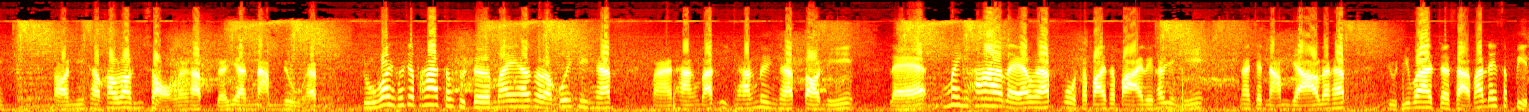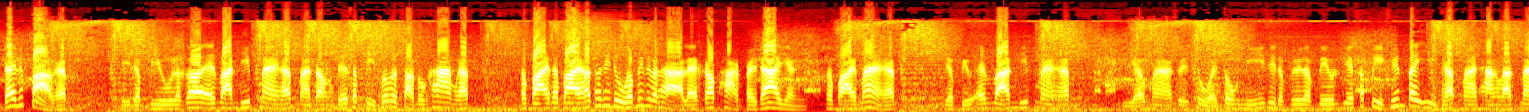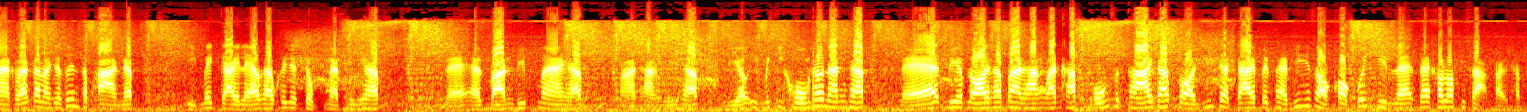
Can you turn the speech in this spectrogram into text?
ตอนนี้เขาเข้ารอบที่สองแล้วครับเดี๋ยวยังนำอยู่ครับดูว่าเขาจะพลาดตรงจุดเดิมไหมครับสำหรับกุ้ยจริงครับ มาทางรัดอีกครั้งหนึ่งครับ ตอนนี้ และไม่พลาดแล้วครับโอ้สบายสบายๆเลยครับอย่างนี้น่าจะนำยาวแล้วครับ อยู่ที่ว่าจะสามารถเล่นสปีดได้หรือเปล่าครับ DW แล้วก็ Advanced Dip มาครับมาต้องเดินสปีดเพื่อไปฝั่งตรงข้ามครับ สบายสบายๆครับเท่าที่ดูครับไม่มีปัญหาแล้วก็ผ่านไปได้อย่างสบายมากครับ DW Advanced Dip มาครับเดี๋ยวมาสวยๆตรงนี้ TWW เรียนสปีดขึ้นไปอีกครับมาทางลัดมาแล้วกำลังจะขึ้นสะพานครับอีกไม่ไกลแล้วครับก็จะจบแมตช์นี้ครับและแอดวานดิฟมาครับมาทางนี้ครับ เดี๋ยวอีกไม่กี่โค้งเท่านั้นครับ และเรียบร้อยครับมาทางรัดครับโค้งสุดท้ายครับ ก่อนที่จะกลายเป็นแผนที่ที่ 2 ของกุ้ยกินและได้เข้ารอบที่ 3 ไปครับ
